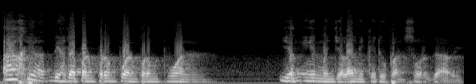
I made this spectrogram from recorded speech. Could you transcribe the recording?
akhirat di hadapan perempuan-perempuan yang ingin menjalani kehidupan surgawi.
